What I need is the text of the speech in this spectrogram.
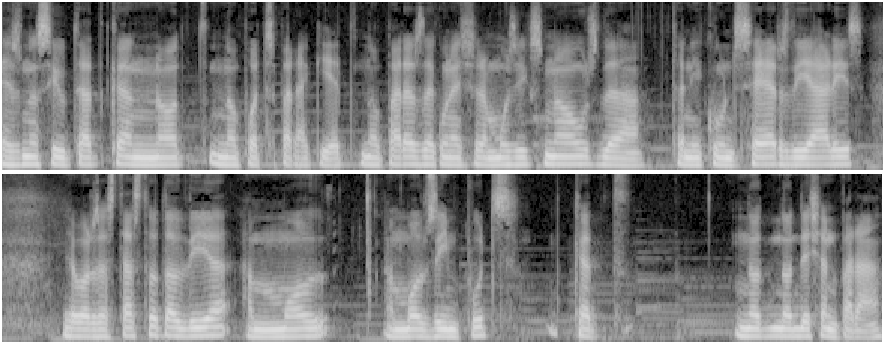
és una ciutat que no, no pots parar quiet. No pares de conèixer músics nous, de tenir concerts diaris. Llavors, estàs tot el dia amb, molt, amb molts inputs que et, no, no et deixen parar,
